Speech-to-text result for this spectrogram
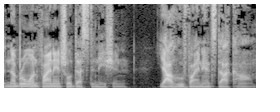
the number one financial destination, yahoofinance.com.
